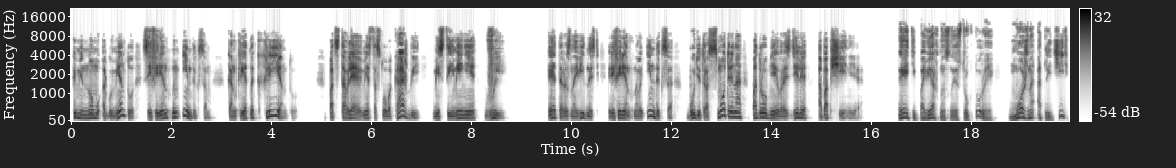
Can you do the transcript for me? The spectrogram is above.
к именному аргументу с референтным индексом, конкретно к клиенту, подставляя вместо слова «каждый» местоимение «вы». Эта разновидность референтного индекса будет рассмотрена подробнее в разделе «Обобщение». Эти поверхностные структуры можно отличить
